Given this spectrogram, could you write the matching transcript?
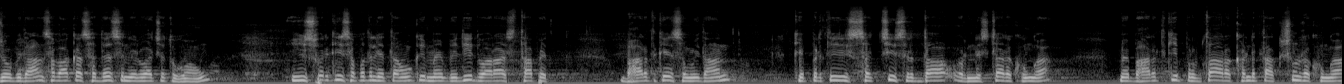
जो विधानसभा का सदस्य निर्वाचित हुआ हूँ, ईश्वर की शपथ लेता हूँ कि मैं विधि द्वारा स्थापित भारत के संविधान के प्रति सच्ची श्रद्धा और निष्ठा रखूँगा, मैं भारत की प्रभुता और अखंडता अक्षुण रखूँगा,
